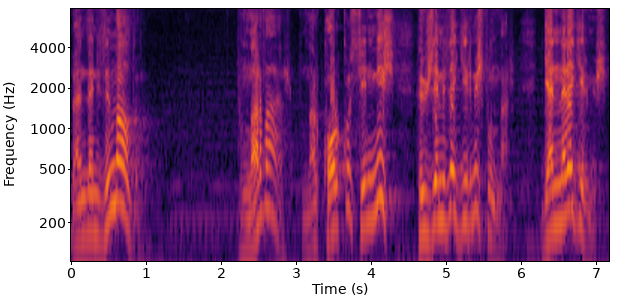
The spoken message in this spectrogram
Benden izin mi aldın? Bunlar var. Bunlar korku sinmiş. Hücremize girmiş bunlar. Genlere girmiş.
